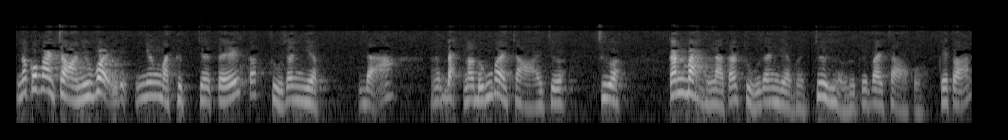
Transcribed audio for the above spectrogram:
Nó có vai trò như vậy nhưng mà thực tế các chủ doanh nghiệp đã đặt nó đúng vai trò hay chưa? Chưa. Căn bản là các chủ doanh nghiệp là chưa hiểu được cái vai trò của kế toán.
